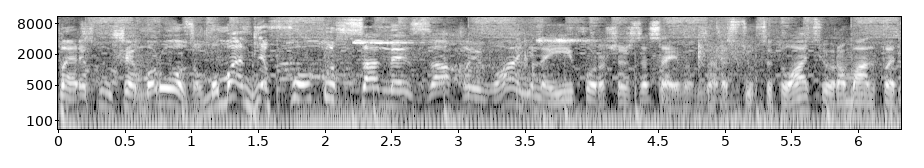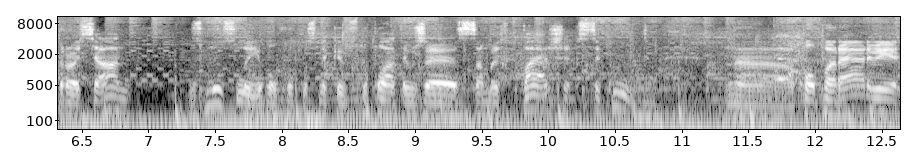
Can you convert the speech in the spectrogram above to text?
перекушує Морозов. Момент для фокуса не забиває. І хороше ж засейвив зараз цю ситуацію. Роман Петросян. Змусили його фокусники вступати вже з самих перших секунд Е, по перерві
